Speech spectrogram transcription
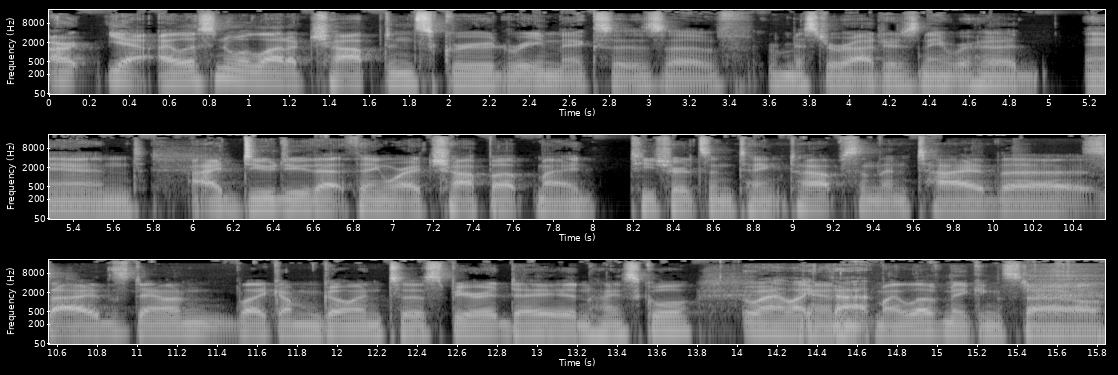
All right. Yeah, I listen to a lot of chopped and screwed remixes of Mr. Rogers' Neighborhood, and I do do that thing where I chop up my t-shirts and tank tops and then tie the sides down like I'm going to Spirit Day in high school. Oh, I like And that. My lovemaking style.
